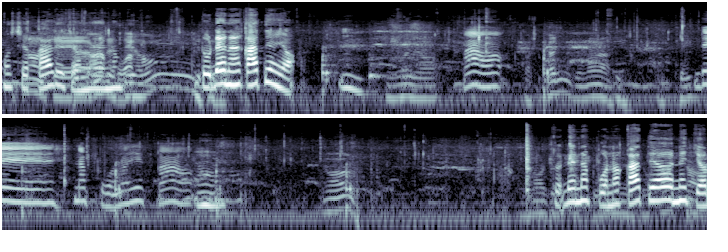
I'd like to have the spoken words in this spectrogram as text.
một chiếc cá đi chọn đây nó. Tụi đây nó cá tiền rồi à để nắp bùa nó cao ừ tụi đây nó buồn nó cá tiêu nên cho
